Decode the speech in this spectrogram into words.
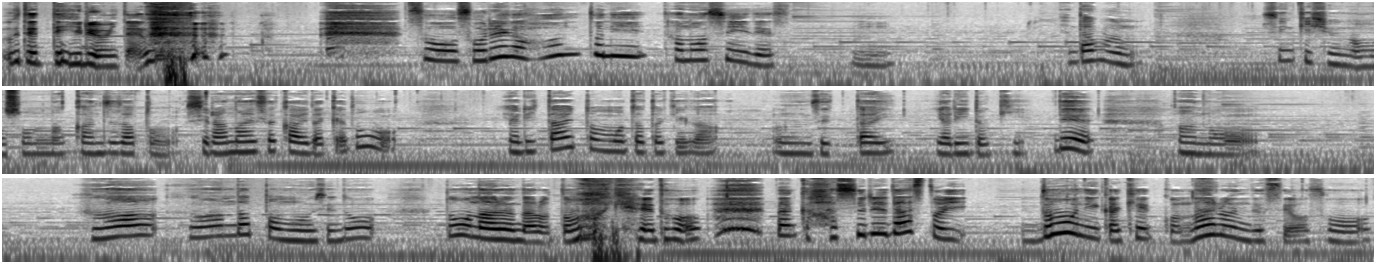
撃てているみたいな。そうそれが本当に楽しいです。うん。多分新規収納もそんな感じだと思う。知らない世界だけどやりたいと思った時がうん絶対やり時。であの不安不安だと思うしどうどうなるんだろうと思うけれどなんか走り出すとどうにか結構なるんですよそ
